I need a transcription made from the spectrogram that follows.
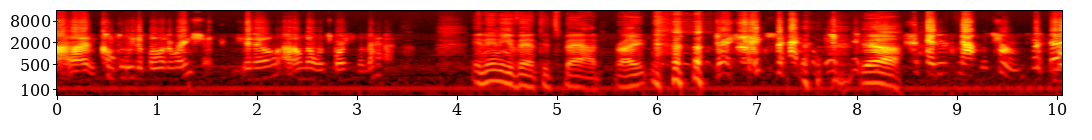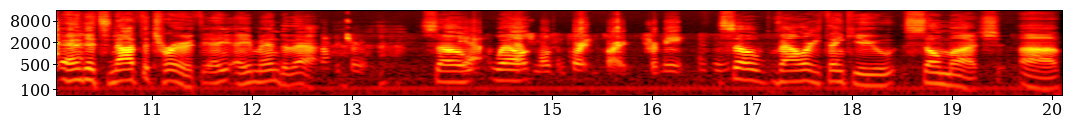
Uh, complete obliteration. You know, I don't know what's worse than that. In any event, it's bad, right? right exactly. yeah. And it's not the truth. and it's not the truth. A- amen to that. Not the truth. So, yeah, well, that's the most important part for me. Mm-hmm. So, Valerie, thank you so much uh,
